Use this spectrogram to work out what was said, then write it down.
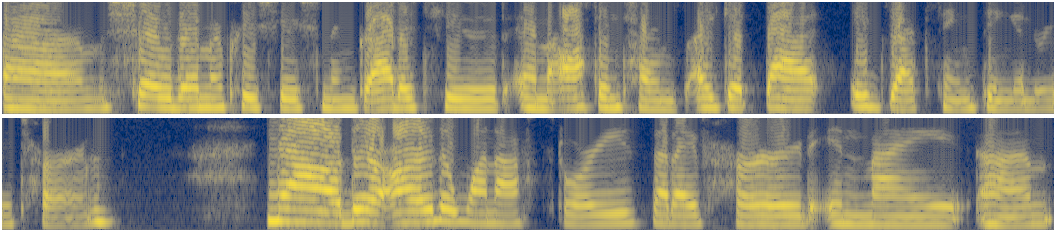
um, show them appreciation and gratitude, and oftentimes I get that exact same thing in return. Now, there are the one off stories that I've heard in my um,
